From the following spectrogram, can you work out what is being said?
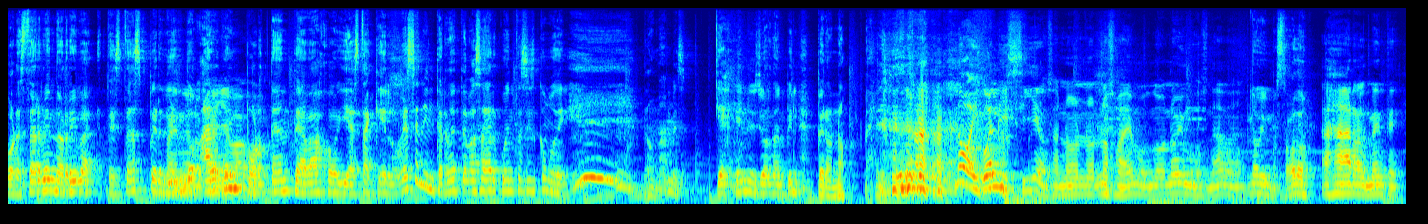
por estar viendo arriba, te estás perdiendo algo importante abajo y hasta que lo ves en internet te vas a dar cuenta así es como de, "Ah, no mames, qué genio es Jordan Peele, pero no, No, igual y sí, o sea, no, no, no sabemos, no, no vimos nada. no vimos todo. Ajá, realmente.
